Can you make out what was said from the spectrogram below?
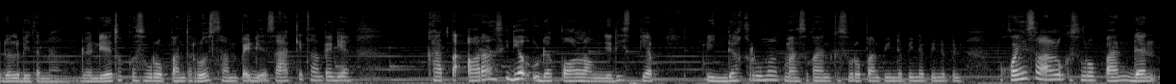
udah lebih tenang. Dan dia tuh kesurupan terus sampai dia sakit sampai dia kata orang sih dia udah polong jadi setiap pindah ke rumah kemasukan kesurupan pindah pindah pindah pindah. Pokoknya selalu kesurupan dan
